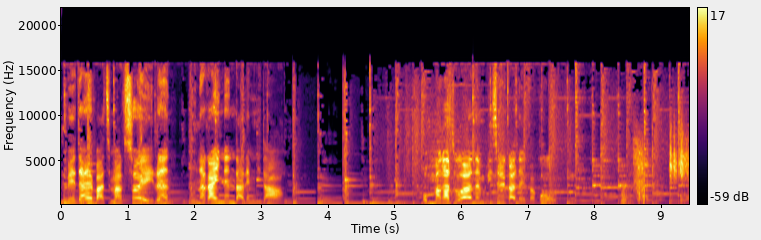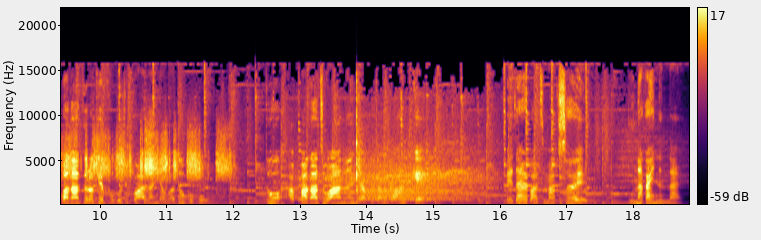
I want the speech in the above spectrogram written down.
매달 마지막 수요일은 문화가 있는 날입니다. 엄마가 좋아하는 미술관을 가고 오빠가 그렇게 보고 싶어 하는 영화도 보고 또 아빠가 좋아하는 야구장과 함께 매달 마지막 수요일 문화가 있는 날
